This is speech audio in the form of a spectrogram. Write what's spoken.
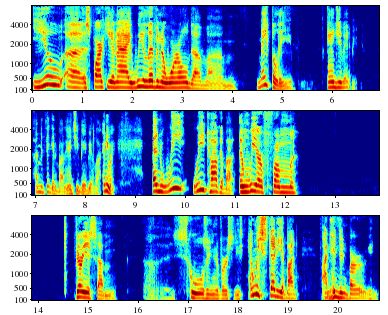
you, uh, Sparky, and I, we live in a world of um, make believe. Angie Baby. I've been thinking about Angie Baby a lot. Anyway, and we we talk about, and we are from various um, uh, schools and universities, and we study about von Hindenburg, and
